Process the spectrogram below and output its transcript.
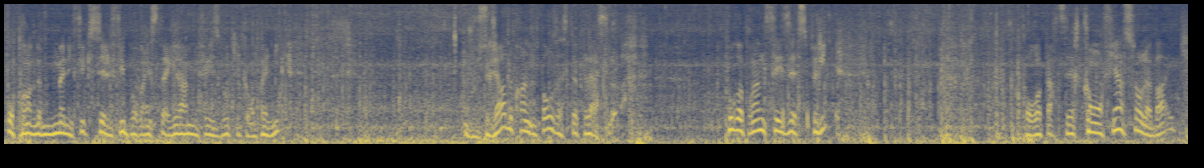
pour prendre de magnifiques selfies pour Instagram et Facebook et compagnie. Je vous suggère de prendre une pause à cette place-là pour reprendre ses esprits, pour repartir confiant sur le bike.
